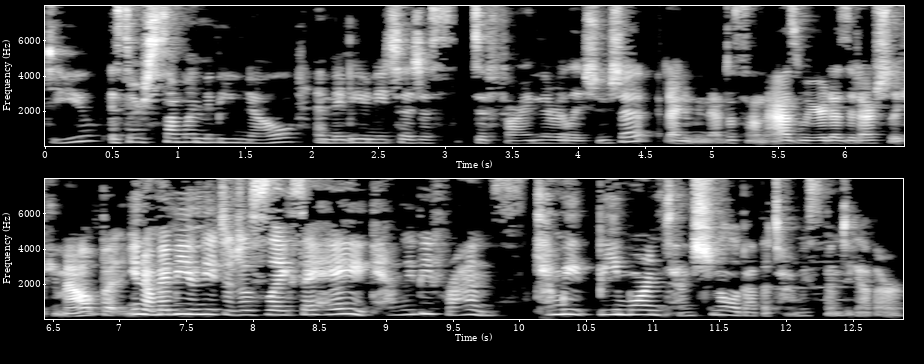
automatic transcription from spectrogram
Do you? Is there someone maybe you know and maybe you need to just define the relationship? I mean, that does sound as weird as it actually came out, but you know, maybe you need to just like say, hey, can we be friends? Can we be more intentional about the time we spend together?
